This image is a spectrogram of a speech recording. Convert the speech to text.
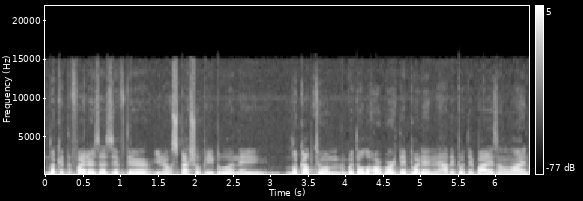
look at the fighters as if they're you know special people and they look up to them with all the hard work they put in and how they put their bodies on the line.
